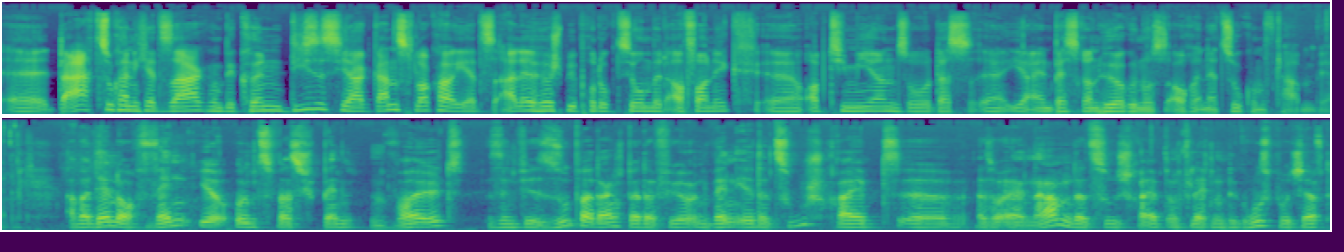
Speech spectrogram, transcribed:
Äh, dazu kann ich jetzt sagen, wir können dieses Jahr ganz locker jetzt alle Hörspielproduktionen mit Auphonic äh, optimieren, sodass äh, ihr einen besseren Hörgenuss auch in der Zukunft haben werdet. Aber dennoch, wenn ihr uns was spenden wollt, sind wir super dankbar dafür. Und wenn ihr dazu schreibt, äh, also euren Namen dazu schreibt und vielleicht noch eine Grußbotschaft,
